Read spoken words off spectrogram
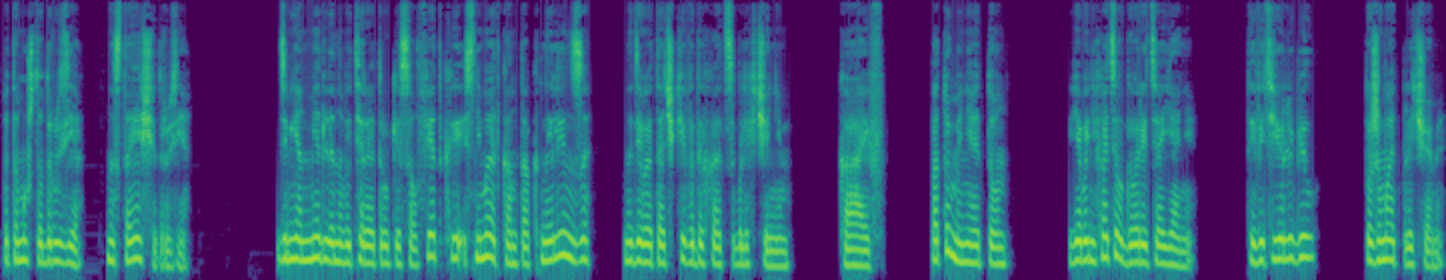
потому что друзья, настоящие друзья. Демьян медленно вытирает руки салфеткой, снимает контактные линзы, надевает очки, выдыхает с облегчением. Кайф. Потом меняет тон. Я бы не хотел говорить о Яне. Ты ведь ее любил? Пожимает плечами.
